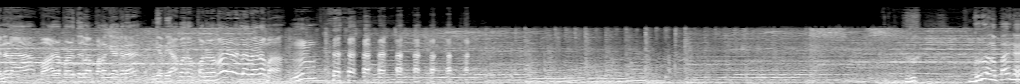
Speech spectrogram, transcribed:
என்னடா வாழைப்பழத்துக்கெல்லாம் பணம் கேட்குற இங்க வியாபாரம் பண்ணணுமா இல்லை வேணாமா? ம்? குரு அங்க பாருங்க.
